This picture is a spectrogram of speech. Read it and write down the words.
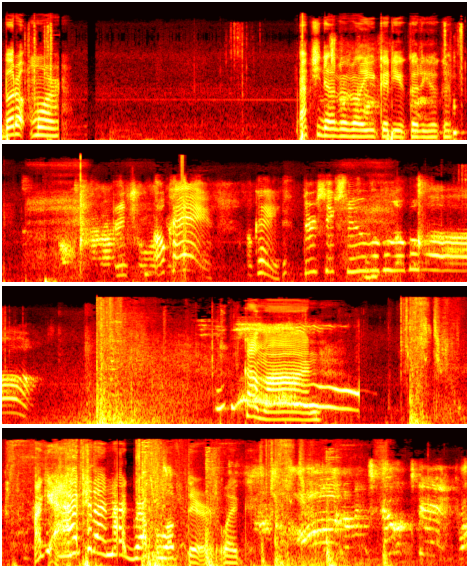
Build up more. Actually, no, no, no. You're good. You're good. You're good. Three- Okay. Okay. 360 ooga booga booga. Come on. I can, how can I not grapple up there? Like, Oh, I'm tilted, bro.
